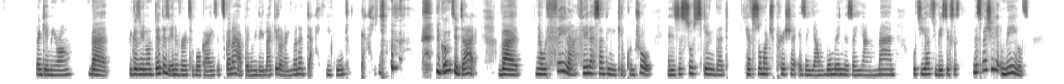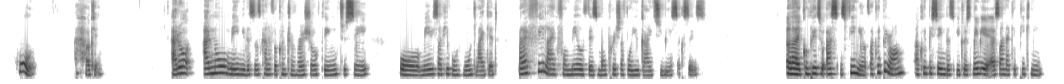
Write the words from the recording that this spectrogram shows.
Don't get me wrong. But because, you know, death is inevitable, guys. It's gonna happen whether you like it or not. You're gonna die. You're going to die. You're going to die. But now with failure, failure is something you can control. And it's just so scary that you have so much pressure as a young woman, as a young man, which you have to be successful, and especially males. Who, okay, I don't. I know maybe this is kind of a controversial thing to say, or maybe some people won't like it, but I feel like for males, there's more pressure for you guys to be a success. Like compared to us as females, I could be wrong. I could be saying this because maybe I sound like a pick me,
